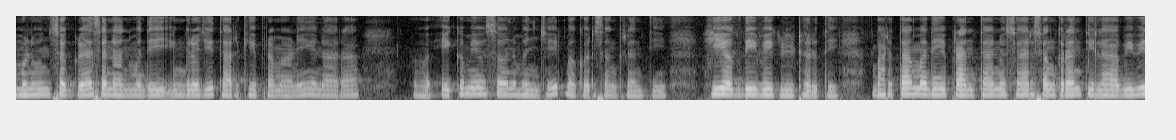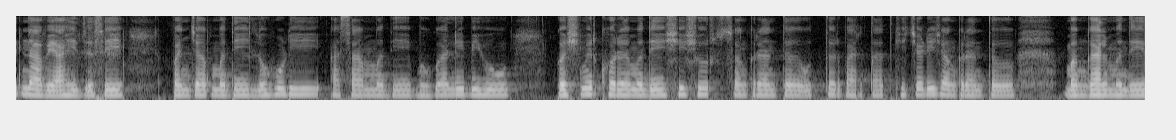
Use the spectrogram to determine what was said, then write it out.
म्हणून सगळ्या सणांमध्ये इंग्रजी तारखेप्रमाणे येणारा एकमेव सण म्हणजे मकर संक्रांती. ही अगदी वेगळी ठरते. भारतामध्ये प्रांतानुसार संक्रांतीला विविध नावे आहेत जसे पंजाबमध्ये लोहडी आसाममध्ये भोगाली बिहू काश्मीर खोऱ्यामध्ये शिशूर संक्रांत उत्तर भारतात खिचडी संक्रांत बंगालमध्ये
